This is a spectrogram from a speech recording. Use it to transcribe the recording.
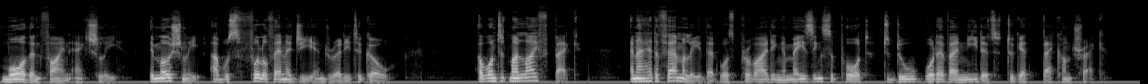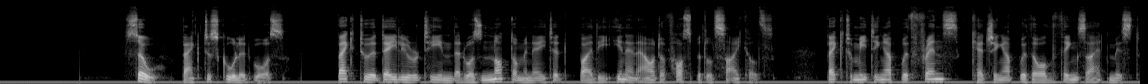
More than fine, actually. Emotionally, I was full of energy and ready to go. I wanted my life back, and I had a family that was providing amazing support to do whatever I needed to get back on track. So, back to school it was. Back to a daily routine that was not dominated by the in and out of hospital cycles. Back to meeting up with friends, catching up with all the things I had missed.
